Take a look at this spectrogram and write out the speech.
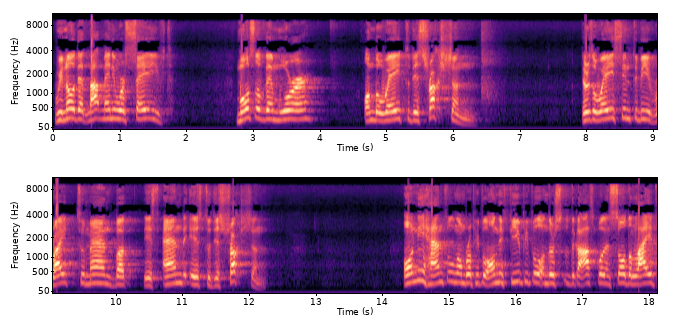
We know that not many were saved. Most of them were on the way to destruction. There's a way seemed to be right to man, but its end is to destruction. Only handful number of people, only few people understood the gospel and saw the light,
